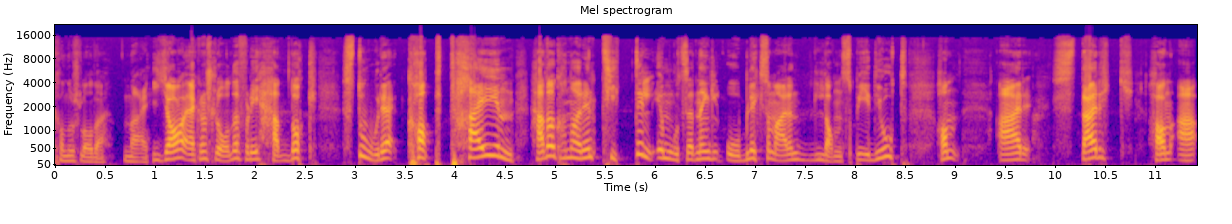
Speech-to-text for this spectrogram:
Kan du slå det? Nei. Ja, jeg kan slå det, fordi Haddock, store kaptein Haddock han har en tittel, i motsetning til Obelix, som er en landsbyidiot. Han er sterk, han, er,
